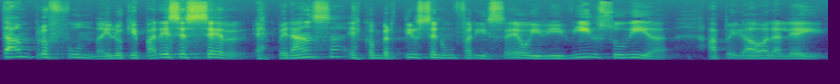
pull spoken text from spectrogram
tan profunda y lo que parece ser esperanza es convertirse en un fariseo y vivir su vida apegado a la ley.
